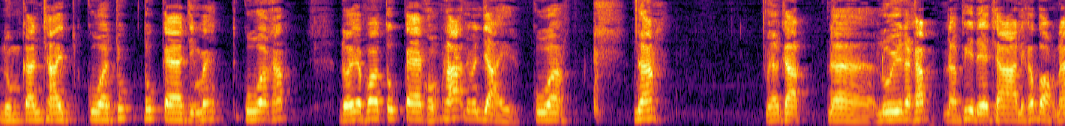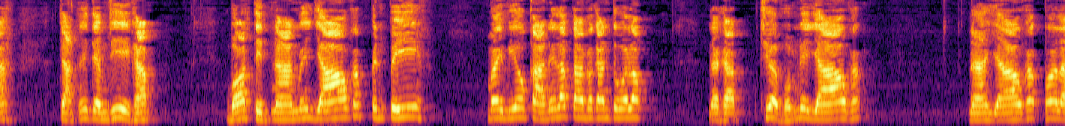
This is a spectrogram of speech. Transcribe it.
หนุ่มกัญชัยกลัวจุกตุ๊กแกจริงไหมกลัวครับ โดยเฉพาะตุ๊กแกของพระนี่มันใหญ่กลัวนะนะครับนะลุยนะครับนะพี่เดชานี่เขาบอกนะ จัดให้เต็มที่ครับ บอสติดนานไม่ยาวครับเป็นปี ไม่มีโอกาสได้รับการประกันตัวหรอกนะครับ เชื่อผมเนี่ยยาวครับนะยาวครับเพราะอะไร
